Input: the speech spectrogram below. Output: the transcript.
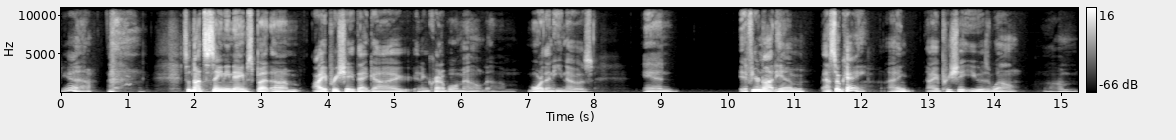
yeah. so not to say any names, but um, I appreciate that guy an incredible amount, um, more than he knows. And if you're not him, that's okay. I I appreciate you as well. Um,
